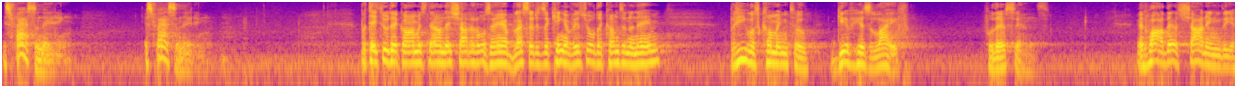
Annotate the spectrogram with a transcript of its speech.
It's fascinating. It's fascinating. But they threw their garments down. They shouted, Hosanna, blessed is the king of Israel that comes in the name. But he was coming to give his life for their sins. And while they're shouting, the,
